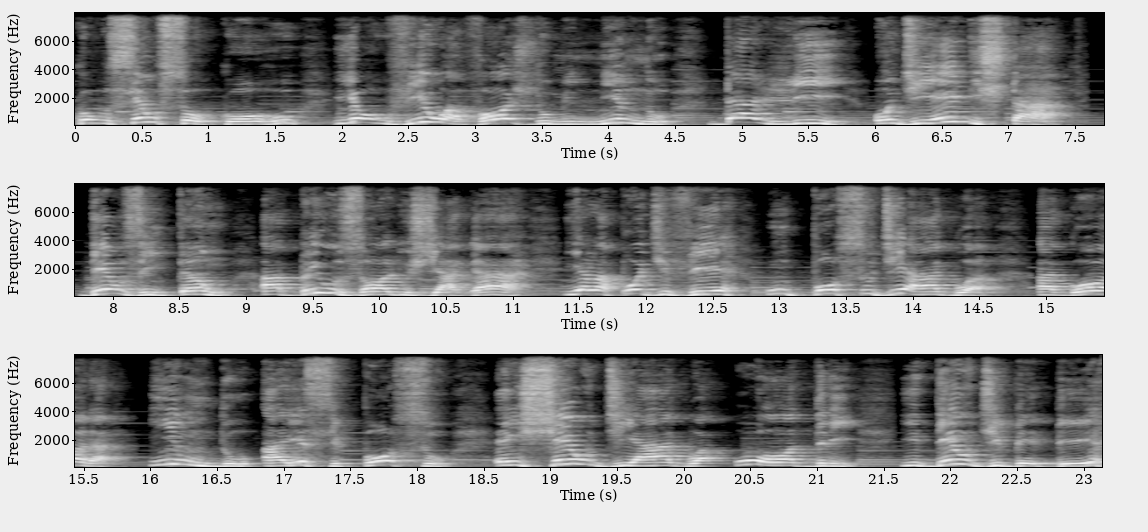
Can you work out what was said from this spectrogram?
com o seu socorro e ouviu a voz do menino dali onde ele está. Deus então abriu os olhos de Agar e ela pôde ver um poço de água. Agora, indo a esse poço, encheu de água o odre e deu de beber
